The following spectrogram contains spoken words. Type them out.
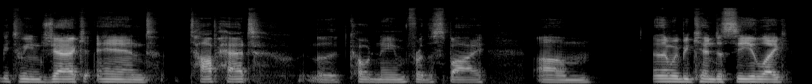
between Jack and Top Hat, the code name for the spy. Um, and then we begin to see like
